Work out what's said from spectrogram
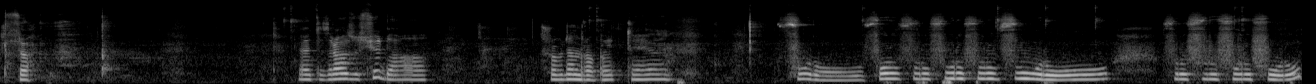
Все. Давайте зразу сюди. Що будемо робити? Фуру, фуру, фуру, фуру, фуру, фуру. Фуру, фуру, фуру, фуру.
